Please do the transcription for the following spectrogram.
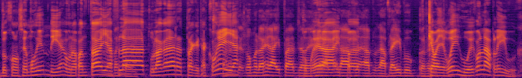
lo conocemos hoy en día, una pantalla Una flat, pantalla. tú la agarras, traqueteas con ella. Como lo es el iPad. Como es el la, iPad. La, la- la Playbook. correcto. Que vaya, güey, jugué con la Playbook.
